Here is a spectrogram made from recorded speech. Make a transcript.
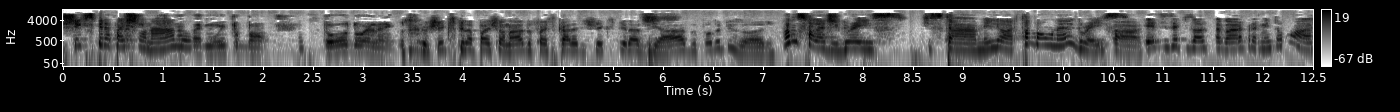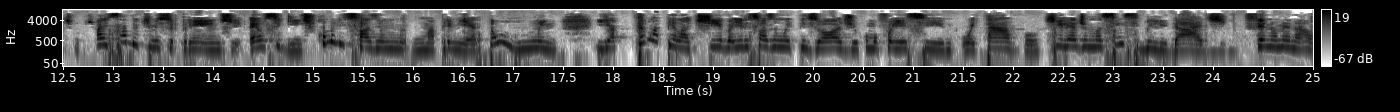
O Shakespeare apaixonado. é muito bom. Todo o elenco. O Shakespeare apaixonado faz cara de Shakespeare asiado todo episódio. Vamos falar de Grace, que está melhor. Tá bom, né, Grace? Ah, Esses episódios agora pra mim estão ótimos. Mas sabe o que me surpreende? É o seguinte, como eles fazem um- uma premiere tão ruim e a- tão apelativa, e eles fazem um episódio, como foi esse oitavo, que ele é de uma sensibilidade fenomenal.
